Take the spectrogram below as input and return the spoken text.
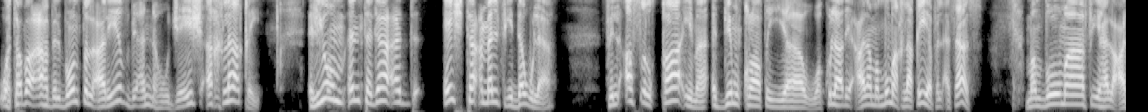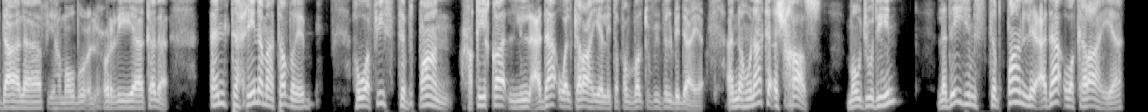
وتضعه بالبنط العريض بأنه جيش أخلاقي. اليوم أنت قاعد إيش تعمل في دولة في الأصل قائمة الديمقراطية وكل هذه على منظومة أخلاقية في الأساس. منظومة فيها العدالة، فيها موضوع الحرية كذا. أنت حينما تضرب هو في استبطان حقيقة للعداء والكراهية اللي تفضلت فيه في البداية، أن هناك أشخاص موجودين لديهم استبطان لعداء وكراهية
